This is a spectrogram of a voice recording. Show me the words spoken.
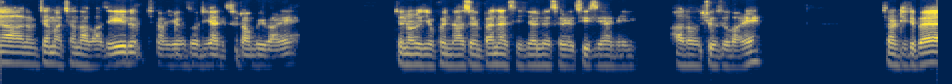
ပြည်သူများအားလုံးကျန်းမာချမ်းသာပါစေလို့ကျွန်တော်ရေဆိုတရားနေဆုတောင်းပေးပါရစေကျွန်တော်တို့ရုပ်ဖွင့်နာဆွင်ပန်းနဲ့စီရွက်လွတ်ဆိုတဲ့စီစဉ်ကနေအားလုံးကြိုဆိုပါရစေကျွန်တော်ဒီတစ်ပတ်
